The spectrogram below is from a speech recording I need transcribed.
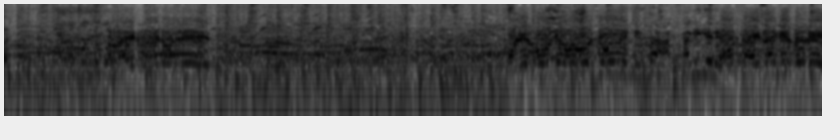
राईट साईड वाले पोलीस बोलच्या थोडी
